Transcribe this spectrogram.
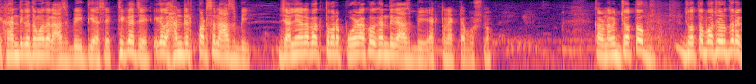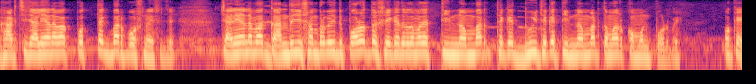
এখান থেকে তোমাদের আসবে ইতিহাসে, ঠিক আছে? এগুলো হান্ড্রেড পার্সেন্ট আসবেই। জালিয়ানাবাগ তোমরা পড়ে রাখো, এখান থেকে আসবেই একটা একটা প্রশ্ন। কারণ আমি যত যত বছর ধরে ঘাটছি, জালিয়ানাবাগ প্রত্যেকবার প্রশ্ন এসেছে। জালিয়ানাবাগ গান্ধীজি সম্পর্কে যদি পড়ো, তো সেক্ষেত্রে তোমাদের তিন নম্বর থেকে দুই থেকে তিন নম্বর তোমার কমন পড়বে। ওকে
